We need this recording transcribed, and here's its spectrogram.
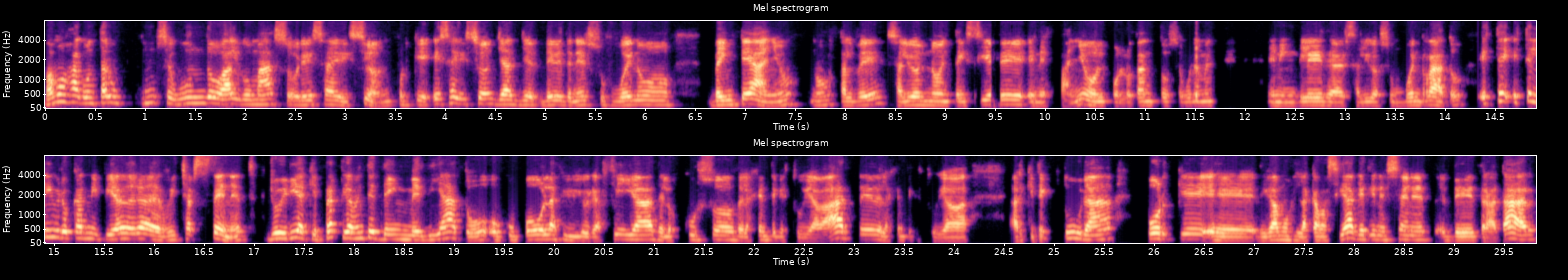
Vamos a contar un, segundo algo más sobre esa edición, porque esa edición ya debe tener sus buenos 20 años, ¿no? Tal vez salió el 97 en español, por lo tanto seguramente en inglés de haber salido hace un buen rato. Este, este libro, Carne y Piedra, de Richard Sennett, yo diría que prácticamente de inmediato ocupó las bibliografías de los cursos de la gente que estudiaba arte, de la gente que estudiaba arquitectura, porque, eh, digamos, la capacidad que tiene Sennett de tratar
